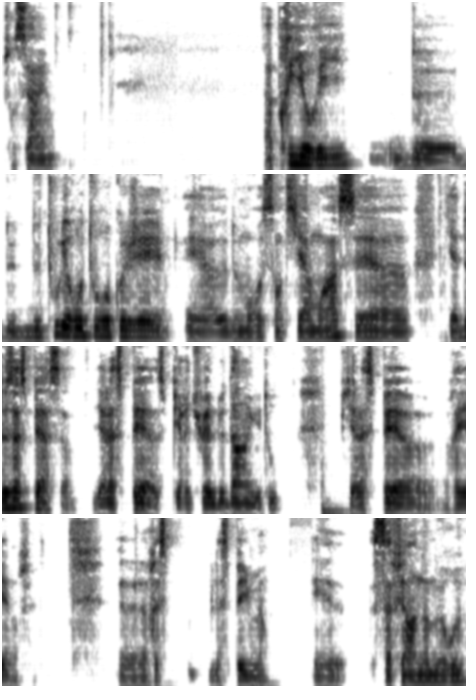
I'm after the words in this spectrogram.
J'en sais rien. A priori, de, de, tous les retours que j'ai et euh, de mon ressenti à moi, c'est euh, il y a deux aspects à ça. Il y a l'aspect euh, spirituel de dingue et tout, puis il y a l'aspect réel en fait, l'aspect humain. Et ça fait un homme heureux,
